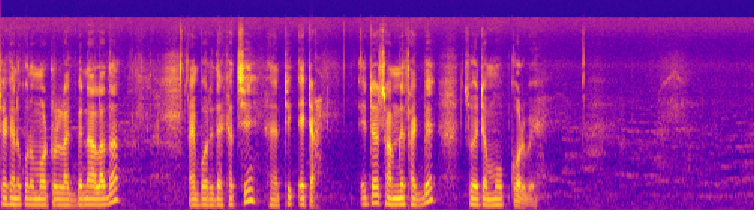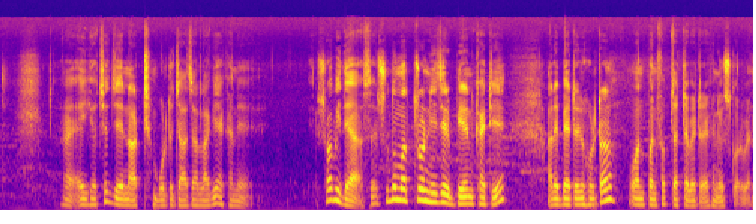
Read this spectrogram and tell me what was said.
সেখানে কোনো মোটর লাগবে না আলাদা। আমি পরে দেখাচ্ছি হ্যাঁ ঠিক এটা। এটা সামনে থাকবে সো এটা মুভ করবে। হ্যাঁ এই হচ্ছে যে নাট বল্টু যা যা লাগে এখানে সবই দেয়া আছে। শুধুমাত্র নিজের ব্রেন খাটিয়ে আর এই battery holder one point five চারটা ব্যাটারি এখানে ইউজ করবেন।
